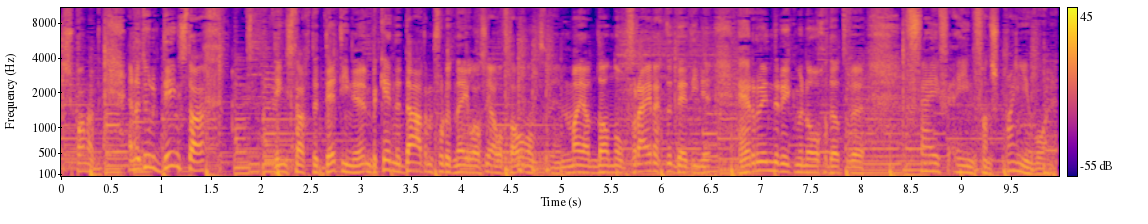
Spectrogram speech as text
spannend. En natuurlijk dinsdag. Dinsdag de 13e. Een bekende datum voor het Nederlands elftal. Want, eh, maar dan op vrijdag de 13e herinner ik me nog dat we 5-1 van Spanje worden.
